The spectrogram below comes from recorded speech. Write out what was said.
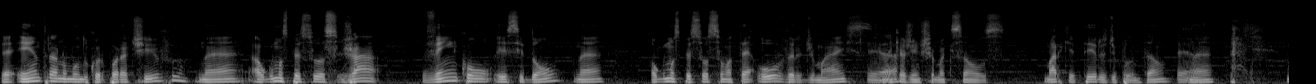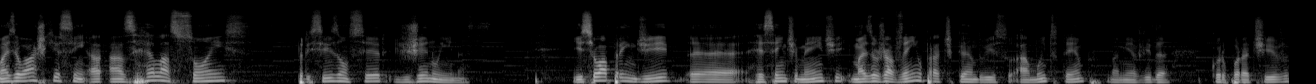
é, entra no mundo corporativo, né? Algumas pessoas já vêm com esse dom, né? Algumas pessoas são até over demais, é. né? que a gente chama que são os marqueteiros de plantão, é. né? Mas eu acho que assim, a, as relações precisam ser genuínas. Isso eu aprendi é, recentemente, mas eu já venho praticando isso há muito tempo na minha vida corporativa,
